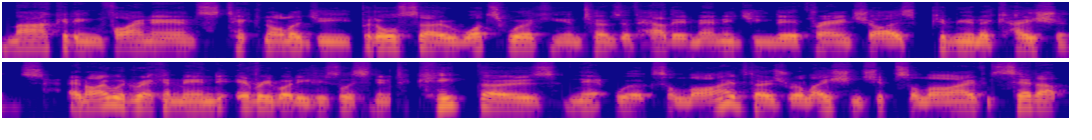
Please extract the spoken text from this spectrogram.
marketing, finance, technology, but also what's working in terms of how they're managing their franchise communications. And I would recommend everybody who's listening to keep those networks alive, those relationships alive, set up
